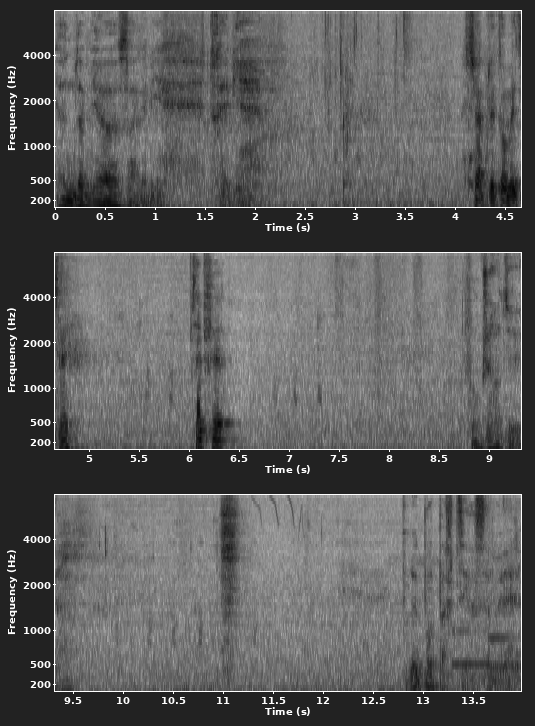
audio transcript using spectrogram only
Il y a une demi-heure, ça allait bien. Très bien. Tu as appelé ton médecin? C'est fait. Faut que j'endure. Je pourrais pas partir, Samuel.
